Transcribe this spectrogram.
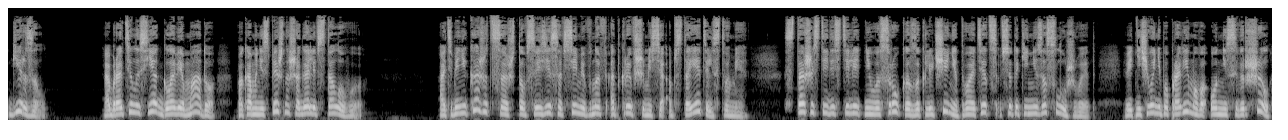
Гирзл. Обратилась я к главе Мадо, пока мы неспешно шагали в столовую. А тебе не кажется, что в связи со всеми вновь открывшимися обстоятельствами 160-летнего срока заключения твой отец все-таки не заслуживает, ведь ничего непоправимого он не совершил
